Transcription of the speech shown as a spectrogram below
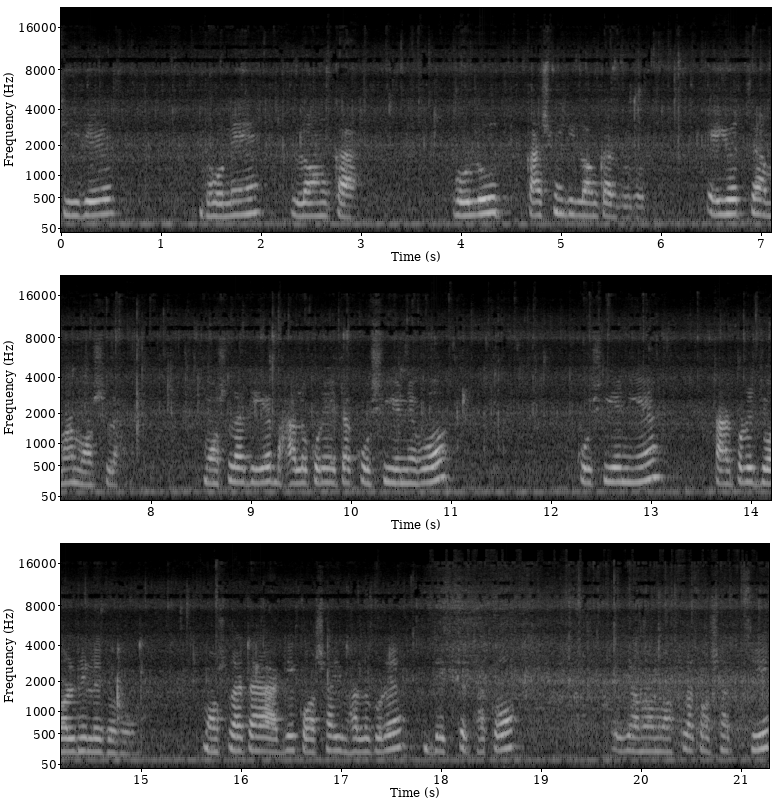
জিরে, ধনে, লঙ্কা, হলুদ, কাশ্মীরি লঙ্কার গুঁড়ো। এই হচ্ছে আমার মশলা। মশলা দিয়ে ভালো করে এটা কষিয়ে নেব। কষিয়ে নিয়ে তারপরে জল ঢেলে দেব। মশলাটা আগে কষাই ভালো করে দেখতে থাকো। এই যে আমার মশলা কষাচ্ছি।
